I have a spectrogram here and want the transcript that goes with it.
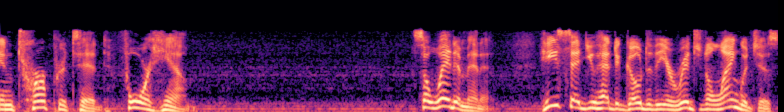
interpreted for him. So, wait a minute. He said you had to go to the original languages,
